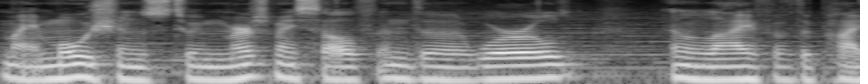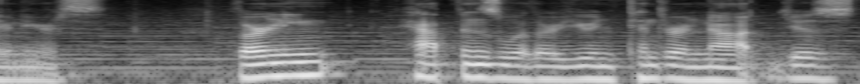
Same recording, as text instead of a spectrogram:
my emotions to immerse myself in the world and life of the pioneers. Learning happens whether you intend it or not, just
